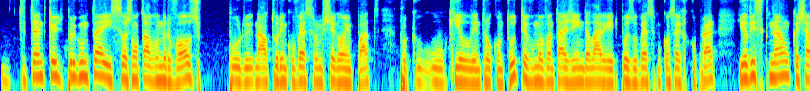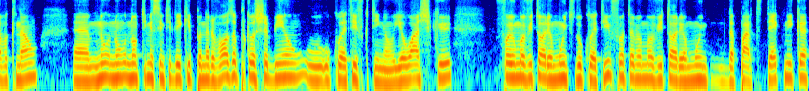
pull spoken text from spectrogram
de tanto que eu lhe perguntei se eles não estavam nervosos por, na altura em que o Vesseram chega ao empate, porque o Kill entrou com tudo, teve uma vantagem ainda larga e depois o Vesseram consegue recuperar, e ele disse que não, que achava que não, um, não, não, não tinha sentido a equipa nervosa porque eles sabiam o, o coletivo que tinham, e eu acho que foi uma vitória muito do coletivo, foi também uma vitória muito da parte técnica.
